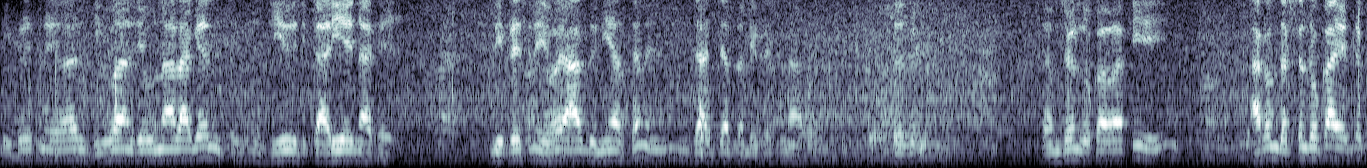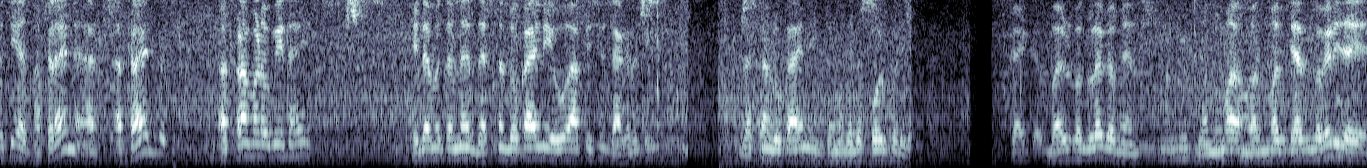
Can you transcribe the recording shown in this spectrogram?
ડિપ્રેશન એવા જીવવા જેવું ના લાગે ને, જીવ કાઢીએ નાખે. ડિપ્રેશન એવા આ દુનિયા છે ને જાત જાતના ડિપ્રેશન આવે? સમજણ રોકાવાથી આગળ દર્શન રોકાય એટલે પછી અથડાય ને અથડાય ને પછી. અથડામણ ઊભી થાય. એટલે અમે તમને દર્શન રોકાય ને એવું આપીશું જાગૃતિ. દર્શન રોકાય નહીં, તમને બધો ફોડ પડી જાય. કંઈક બળ બગલો ગમે નહીં મનમાં મનમાં ચેન બગડી જાય.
